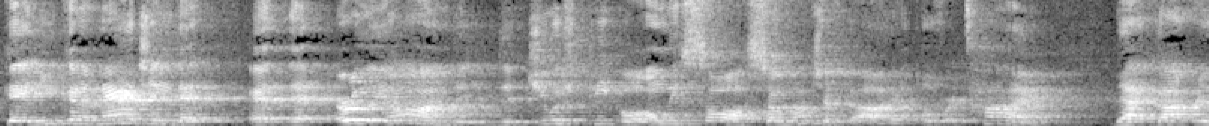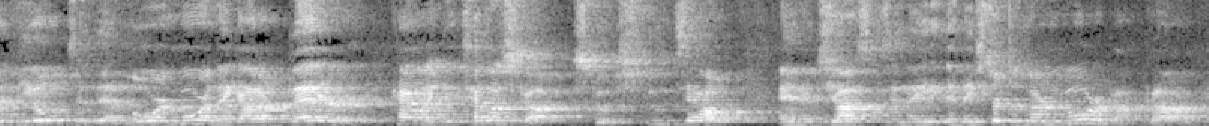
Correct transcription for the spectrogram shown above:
Okay, you can imagine that, that early on, the, the Jewish people only saw so much of God, and over time, that got revealed to them more and more, and they got a better, kind of like the telescope scope scoots out and adjusts, and they, and they start to learn more about God.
